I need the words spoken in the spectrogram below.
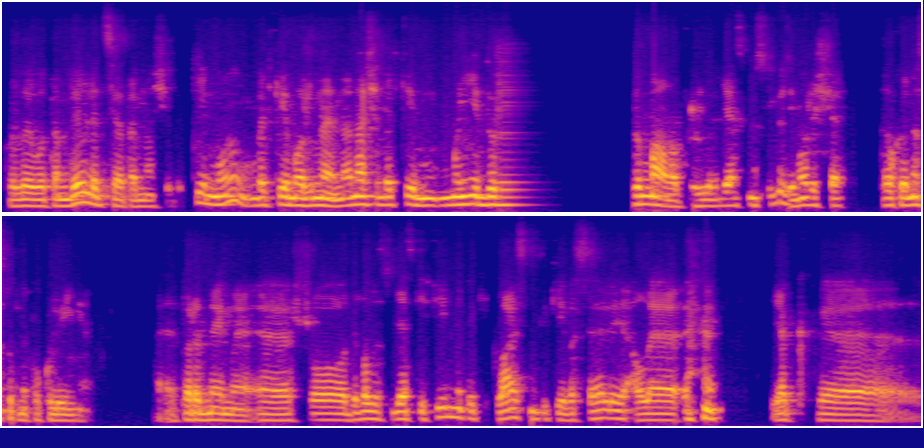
коли там дивляться там наші батьки, ну, батьки може не, наші батьки мої дуже, дуже мало прожили в радянському союзі, може ще трохи наступне покоління е, перед ними, е, що дивилися радянські фільми, такі класні, такі веселі, але як е,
